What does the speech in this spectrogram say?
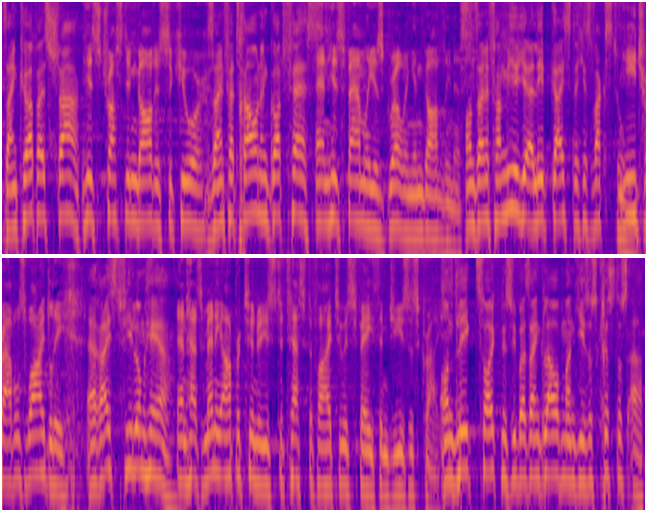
Sein Körper ist stark, his trust in God is secure, sein Vertrauen in Gott fest and his family is growing in godliness. und seine Familie erlebt geistliches Wachstum. He travels widely Er reist viel umher and has many opportunities to testify to his faith in Jesus Christ. und legt Zeugnis über sein Glauben an Jesus Christus ab.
